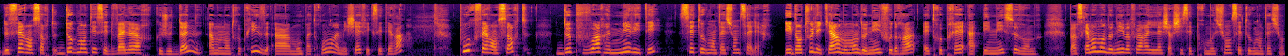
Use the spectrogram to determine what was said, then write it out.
de faire en sorte d'augmenter cette valeur que je donne à mon entreprise, à mon patron, à mes chefs, etc. pour faire en sorte de pouvoir mériter cette augmentation de salaire. Et dans tous les cas, à un moment donné, il faudra être prêt à aimer se vendre. Parce qu'à un moment donné, il va falloir aller la chercher, cette promotion, cette augmentation.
